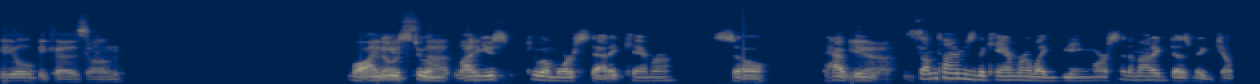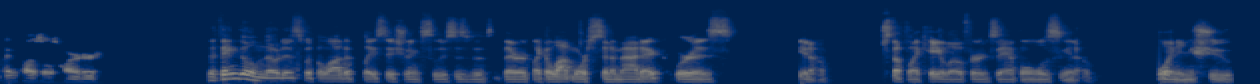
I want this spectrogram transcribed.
feel because um, Well, I'm used to a, not I'm used to a more static camera, so have yeah, sometimes the camera like being more cinematic does make jumping puzzles harder. the thing you'll notice with a lot of PlayStation exclusives is they're like a lot more cinematic, whereas you know stuff like Halo, for example, is you know point and shoot,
